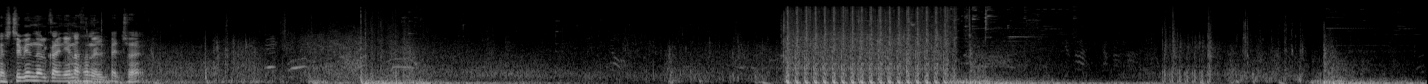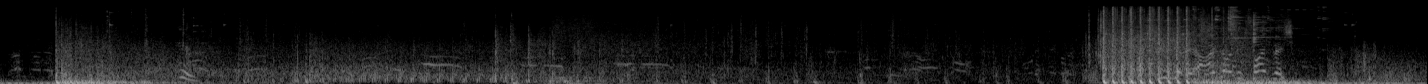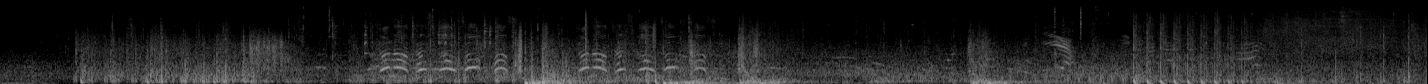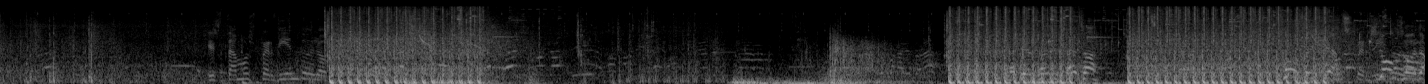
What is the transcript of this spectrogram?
estoy viendo el cañonazo en el pecho, eh. Maschinengewehr, eindeutig feindlich! Granate ist raus, aufpassen! Granate ist raus, aufpassen! Estamos perdiendo el objetivo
